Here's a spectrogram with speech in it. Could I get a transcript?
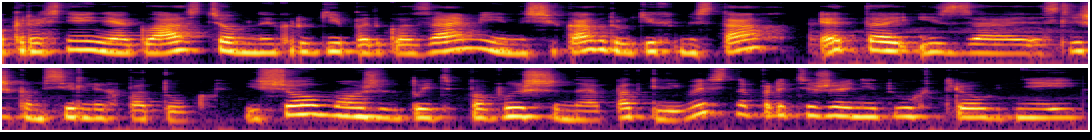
покраснение глаз, темные круги под глазами и на щеках в других местах. Это из-за слишком сильных потуг. Еще может быть повышенная потливость на протяжении двух-трех дней.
